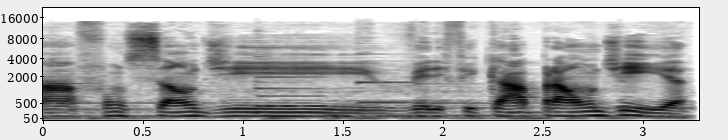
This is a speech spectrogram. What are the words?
a função de verificar para onde ia.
